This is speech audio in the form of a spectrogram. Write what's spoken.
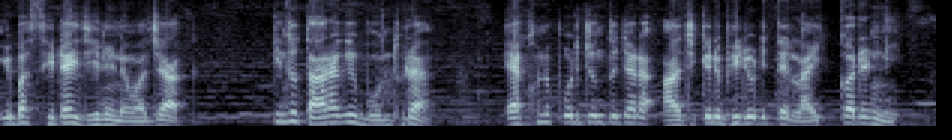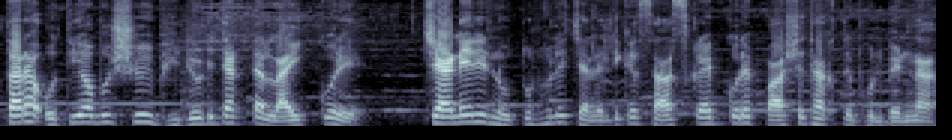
এবার সেটাই জেনে নেওয়া যাক। কিন্তু তার আগে বন্ধুরা এখনও পর্যন্ত যারা আজকের ভিডিওটিতে লাইক করেননি, তারা অতি অবশ্যই ভিডিওটিতে একটা লাইক করে চ্যানেলে নতুন হলে চ্যানেলটিকে সাবস্ক্রাইব করে পাশে থাকতে ভুলবেন না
